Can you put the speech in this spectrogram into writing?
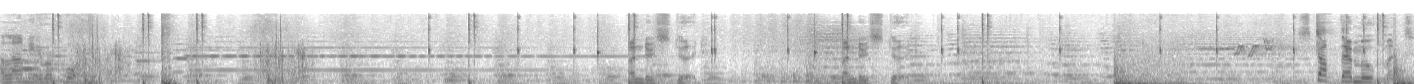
Allow me to report. Understood. Understood. Stop their movement.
